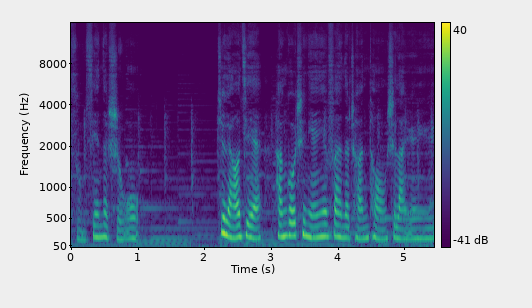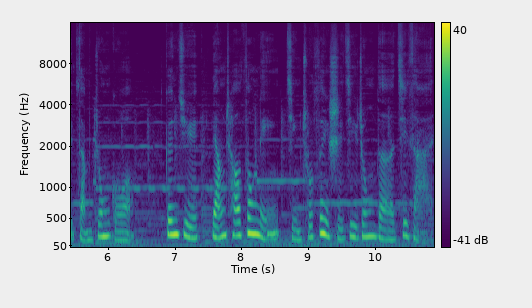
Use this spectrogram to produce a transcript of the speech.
祖先的食物。据了解，韩国吃年夜饭的传统是来源于咱们中国。根据梁朝宗陵《景除岁时记》中的记载，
